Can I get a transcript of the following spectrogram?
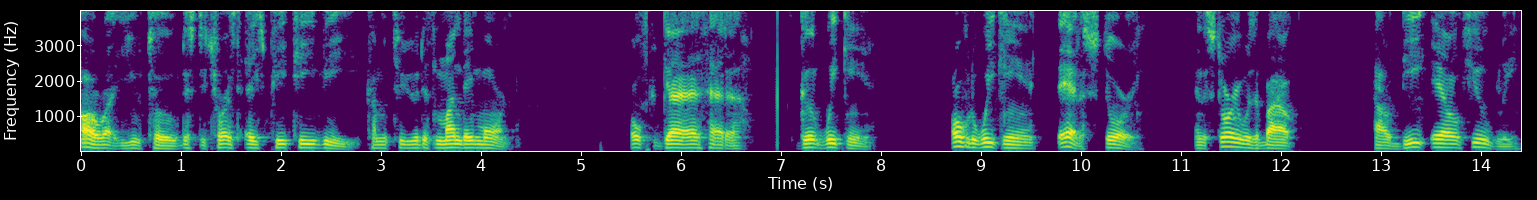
All right, YouTube. This Detroit's HPTV coming to you this Monday morning. Hope you guys had a good weekend. Over the weekend, they had a story, and the story was about how D.L. Hughley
